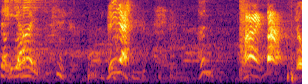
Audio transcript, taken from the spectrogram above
xì ơi. Đi nè. Hai ba. Vô.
